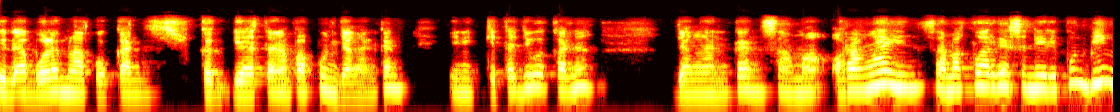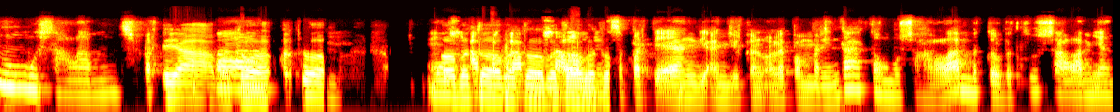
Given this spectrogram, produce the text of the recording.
tidak boleh melakukan kegiatan apa pun. Jangankan ini kita juga karena jangankan sama orang lain sama keluarga sendiri pun bingung mau salam seperti yeah, apa. betul betul. Mus, oh, betul, betul, betul, betul. seperti yang dianjurkan oleh pemerintah atau musalam betul-betul salam yang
